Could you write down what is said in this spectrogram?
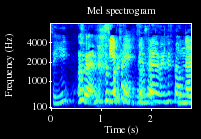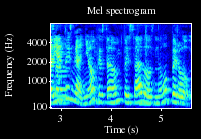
sí, o sea, Siempre, o siempre sea, habían estado nadie pesados. te engañó que estaban pesados, ¿no? Pero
